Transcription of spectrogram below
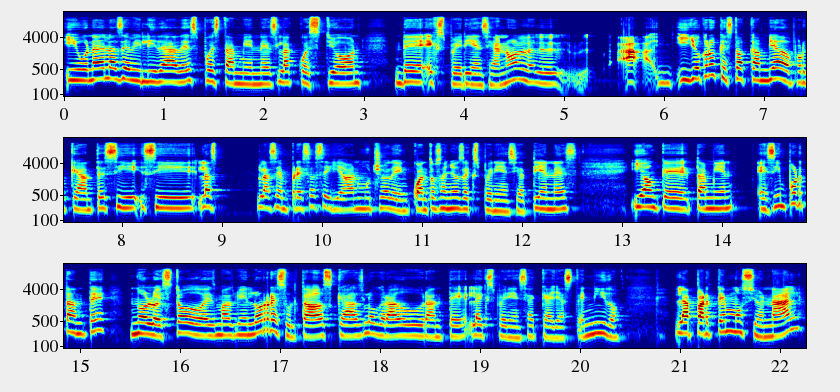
Y una de las debilidades, pues también es la cuestión de experiencia, ¿no? Y yo creo que esto ha cambiado porque antes sí, sí las, las empresas se llevan mucho de cuántos años de experiencia tienes. Y aunque también es importante, no lo es todo, es más bien los resultados que has logrado durante la experiencia que hayas tenido. La parte emocional,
